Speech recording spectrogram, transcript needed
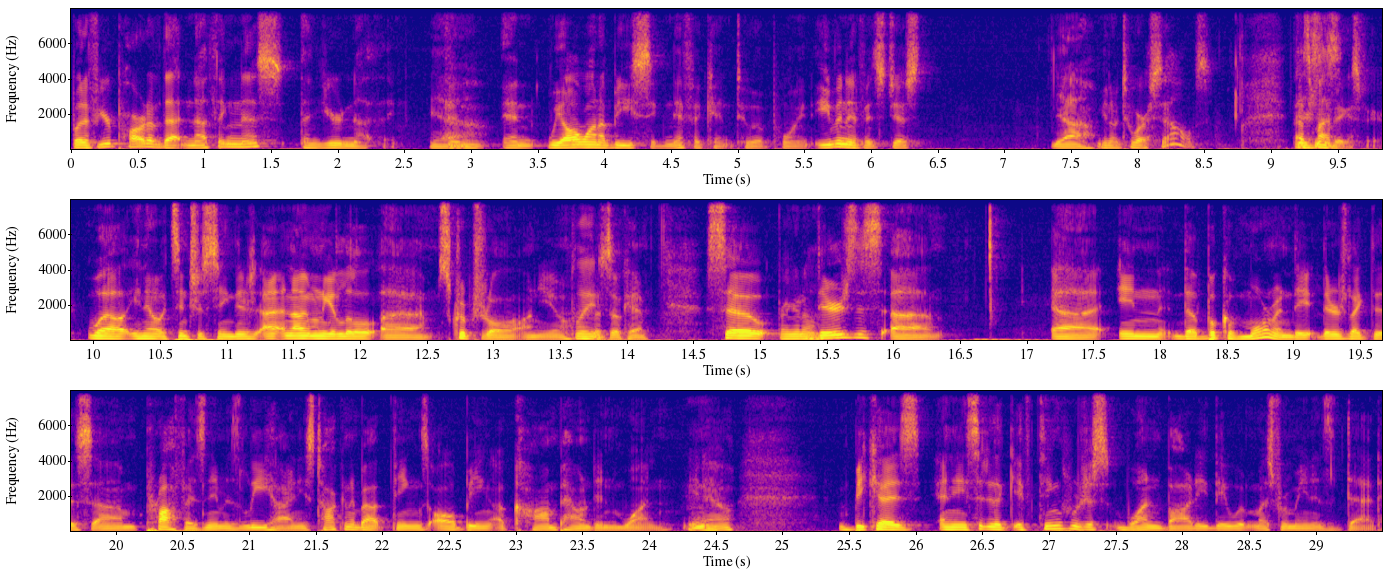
but if you're part of that nothingness, then you're nothing. Yeah. And and we all want to be significant to a point, even if it's just Yeah. you know to ourselves. That's This my is- biggest fear. Well, you know, it's interesting. There's, and I'm gonna get a little uh, scriptural on you. Please. that's okay. So Bring it on. there's this uh, uh, in the Book of Mormon. They, there's like this um, prophet. His name is Lehi, and he's talking about things all being a compound in one. You Mm. know, because and he said like if things were just one body, they would must remain as dead.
